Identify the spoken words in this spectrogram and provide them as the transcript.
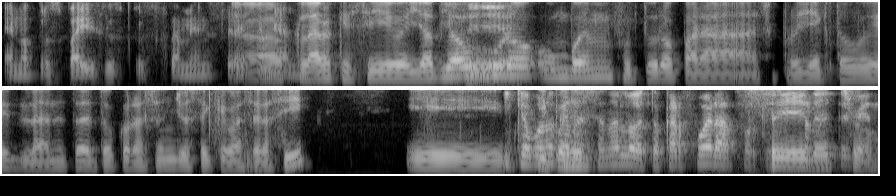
en otros países, pues también estaría Ah, genial. claro que sí, güey. Yo, yo Sí. auguro un buen futuro para su proyecto, güey. La neta, de todo corazón, yo sé que va a ser así. Y, Y qué bueno y pues que es- mencionas lo de tocar fuera, porque Sí, de hecho. viene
